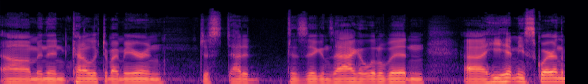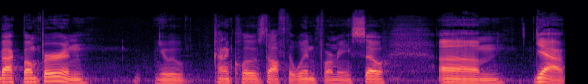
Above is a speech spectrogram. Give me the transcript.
Um, and then kind of looked at my mirror and just had to, to zig and zag a little bit. And uh, he hit me square in the back bumper and you know, kind of closed off the win for me. So, um, yeah,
